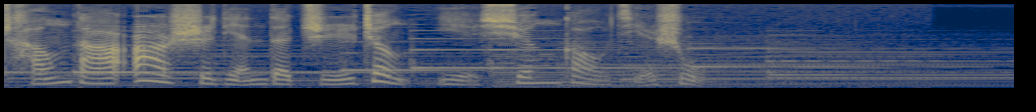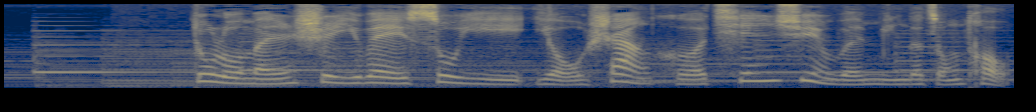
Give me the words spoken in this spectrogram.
长达二十年的执政也宣告结束。杜鲁门是一位素以友善和谦逊闻名的总统。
